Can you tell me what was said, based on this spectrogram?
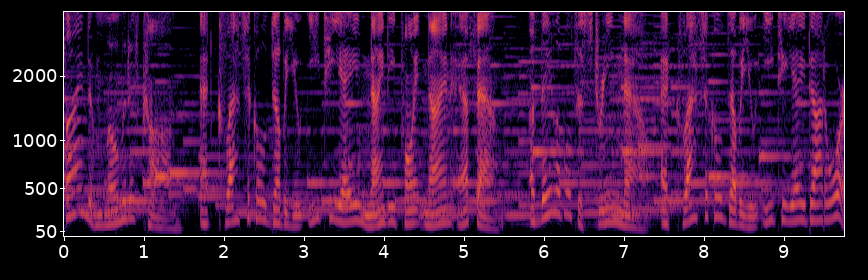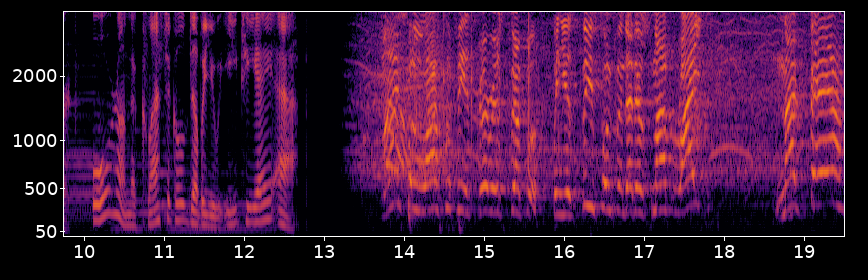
Find a moment of calm at Classical WETA 90.9 FM. Available to stream now at classicalweta.org or on the Classical WETA app. My philosophy is very simple. When you see something that is not right, not fair,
